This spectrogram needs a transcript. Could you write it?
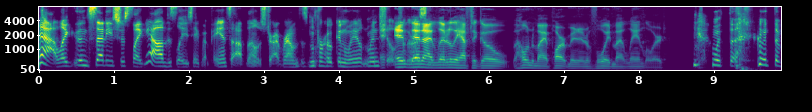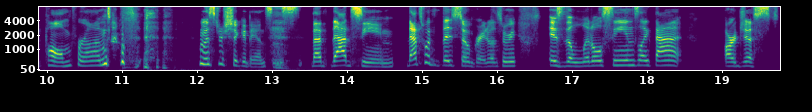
yeah, like instead he's just like, yeah, I'll just let you take my pants off and I'll just drive around with this broken wheel- windshield. for and the then I literally have to go home to my apartment and avoid my landlord. with the with the palm frond. Mr. Dances. That that scene. That's what is so great about this movie is the little scenes like that are just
